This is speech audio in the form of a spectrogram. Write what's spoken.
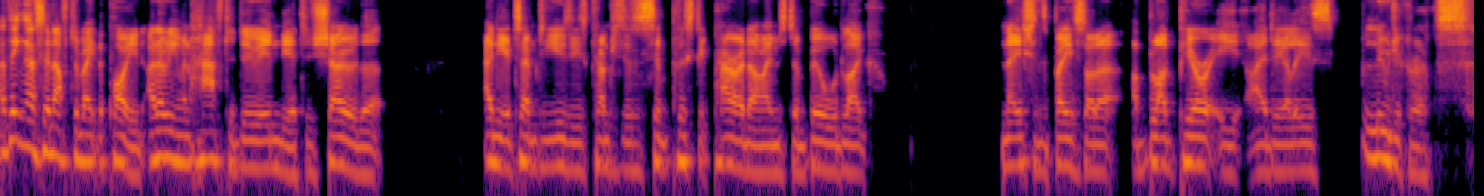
I think that's enough to make the point. I don't even have to do India to show that any attempt to use these countries as simplistic paradigms to build like nations based on a, a blood purity ideal is ludicrous.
